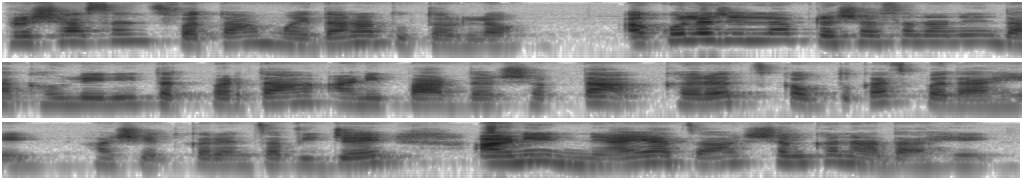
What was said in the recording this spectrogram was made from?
प्रशासन स्वतः मैदानात उतरलं. अकोला जिल्हा प्रशासनाने दाखवलेली तत्परता आणि पारदर्शकता खरंच कौतुकास्पद आहे. हा शेतकऱ्यांचा विजय आणि न्यायाचा शंखनाद आहे.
